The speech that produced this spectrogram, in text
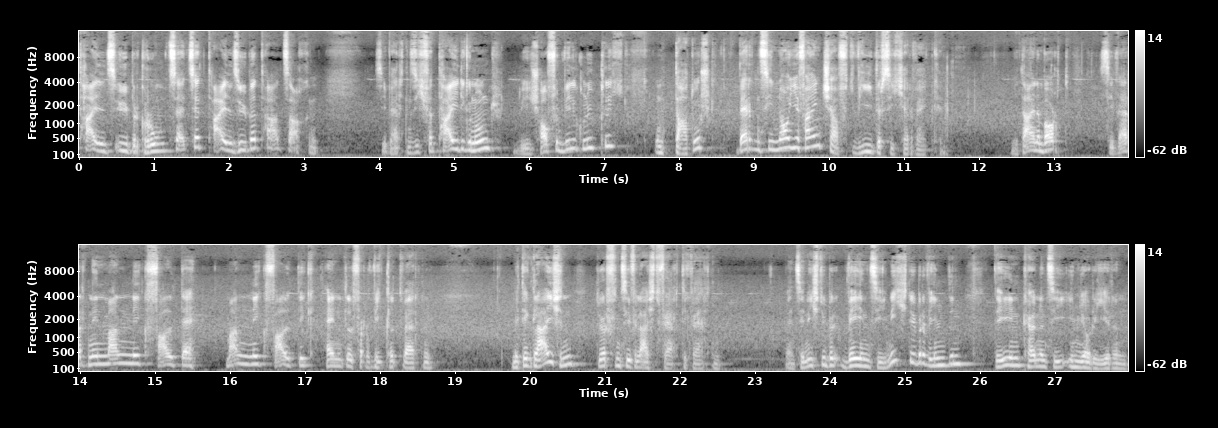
teils über Grundsätze, teils über Tatsachen. Sie werden sich verteidigen und, wie ich hoffen will, glücklich, und dadurch werden sie neue Feindschaft wider sich erwecken. Mit einem Wort, sie werden in mannigfalte, mannigfaltig Händel verwickelt werden. Mit den gleichen dürfen sie vielleicht fertig werden. Wenn sie nicht über, wen sie nicht überwinden, den können sie ignorieren,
